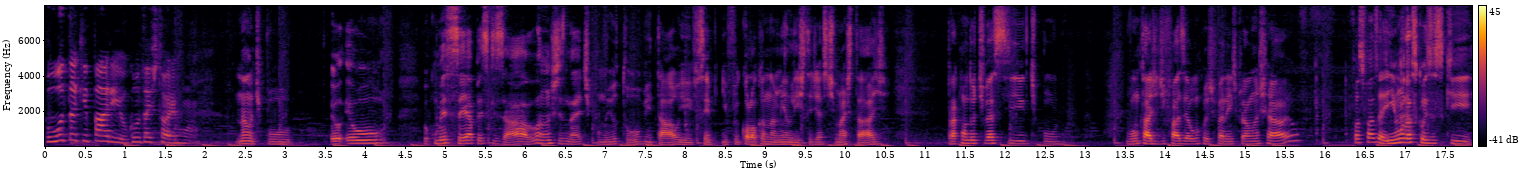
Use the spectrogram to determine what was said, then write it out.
Puta que pariu. Conta a história, Juan. não, tipo, eu, eu, eu comecei a pesquisar lanches, né? Tipo, no YouTube e tal. E, sempre, e fui colocando na minha lista de assistir mais tarde. Pra quando eu tivesse, tipo, vontade de fazer alguma coisa diferente para lanchar, eu fosse fazer. E uma das coisas que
